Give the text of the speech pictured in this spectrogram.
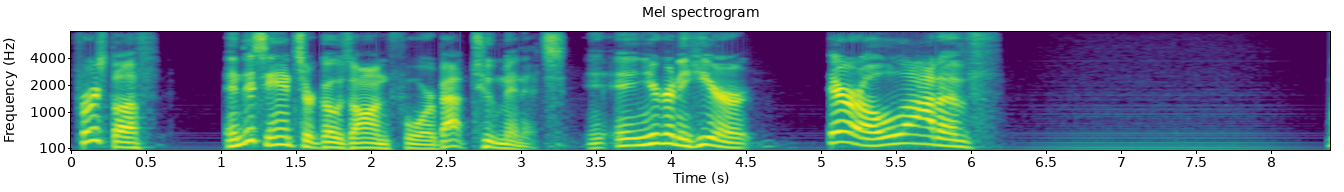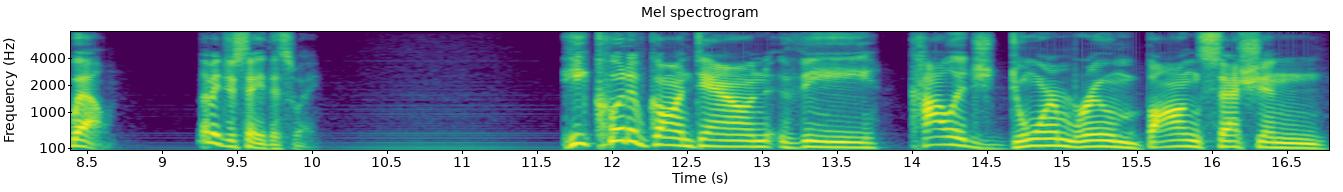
first off, and this answer goes on for about two minutes, and you're going to hear there are a lot of. Well, let me just say this way. He could have gone down the college dorm room bong session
